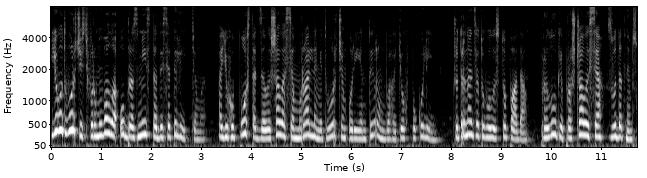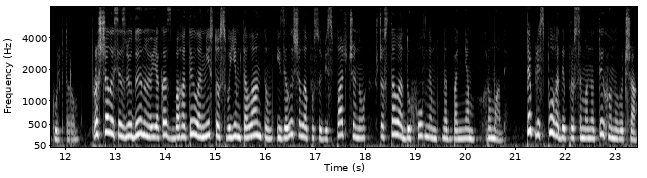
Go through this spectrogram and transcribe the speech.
Його творчість формувала образ міста десятиліттями, а його постать залишалася моральним і творчим орієнтиром багатьох поколінь. 14 листопада Прилуки прощалися з видатним скульптором. Прощалися з людиною, яка збагатила місто своїм талантом і залишила по собі спадщину, що стала духовним надбанням громади. Теплі спогади про Семена Тихоновича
